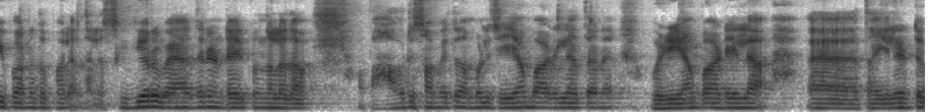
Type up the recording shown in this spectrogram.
ഈ പറഞ്ഞതുപോലെ നല്ല സിവിയർ വേദന ഉണ്ടായിരിക്കും എന്നുള്ളതാണ്. അപ്പോൾ ആ ഒരു സമയത്ത് നമ്മൾ ചെയ്യാൻ പാടില്ലാത്തതാണ്. ഒഴിയാൻ പാടില്ല. തൈലിട്ട്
